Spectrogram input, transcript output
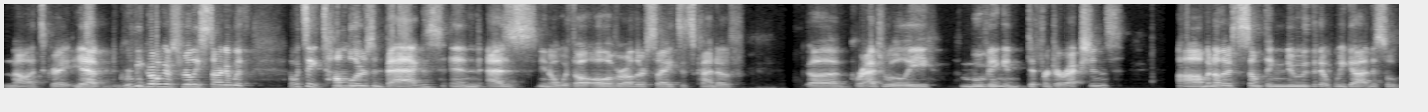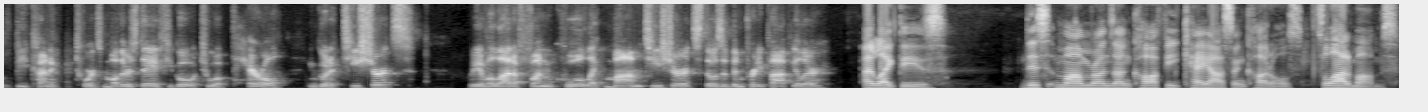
No, that's great. Yeah, Groovy Girl Gifts really started with I would say tumblers and bags. And as you know, with all, all of our other sites, it's kind of uh, gradually moving in different directions. Um, another something new that we got, and this will be kind of towards Mother's Day. If you go to apparel and go to t-shirts, we have a lot of fun, cool like mom t-shirts. Those have been pretty popular. I like these. This mom runs on coffee, chaos, and cuddles. It's a lot of moms.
